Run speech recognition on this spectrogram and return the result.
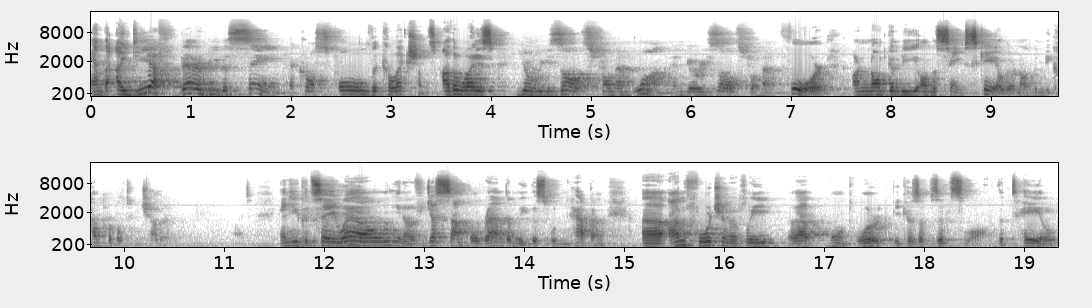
And the IDF better be the same across all the collections. Otherwise, your results from M1 and your results from M4 are not going to be on the same scale. They're not going to be comparable to each other. And you could say, well, you know, if you just sample randomly, this wouldn't happen. Uh, unfortunately, that won't work because of Zipf's law. The tail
